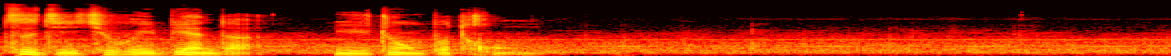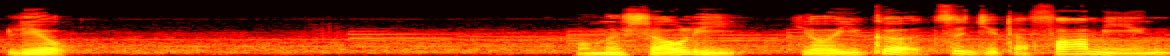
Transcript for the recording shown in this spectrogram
自己就会变得与众不同。六。我们手里有一个自己的发明，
